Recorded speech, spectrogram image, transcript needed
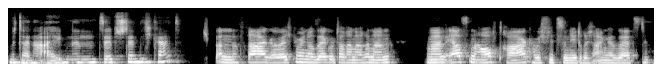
mit deiner eigenen Selbstständigkeit? Spannende Frage, aber ich kann mich noch sehr gut daran erinnern. In meinem ersten Auftrag habe ich viel zu niedrig angesetzt.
